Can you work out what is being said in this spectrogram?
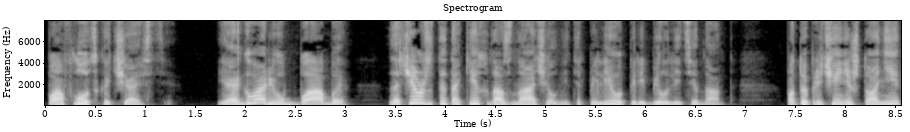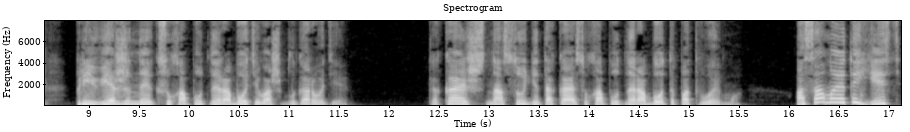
по флотской части. Я и говорю, бабы. Зачем же ты таких назначил? Нетерпеливо перебил лейтенант. По той причине, что они приверженные к сухопутной работе, ваше благородие. Какая ж на судне такая сухопутная работа, по-твоему? А самое это есть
